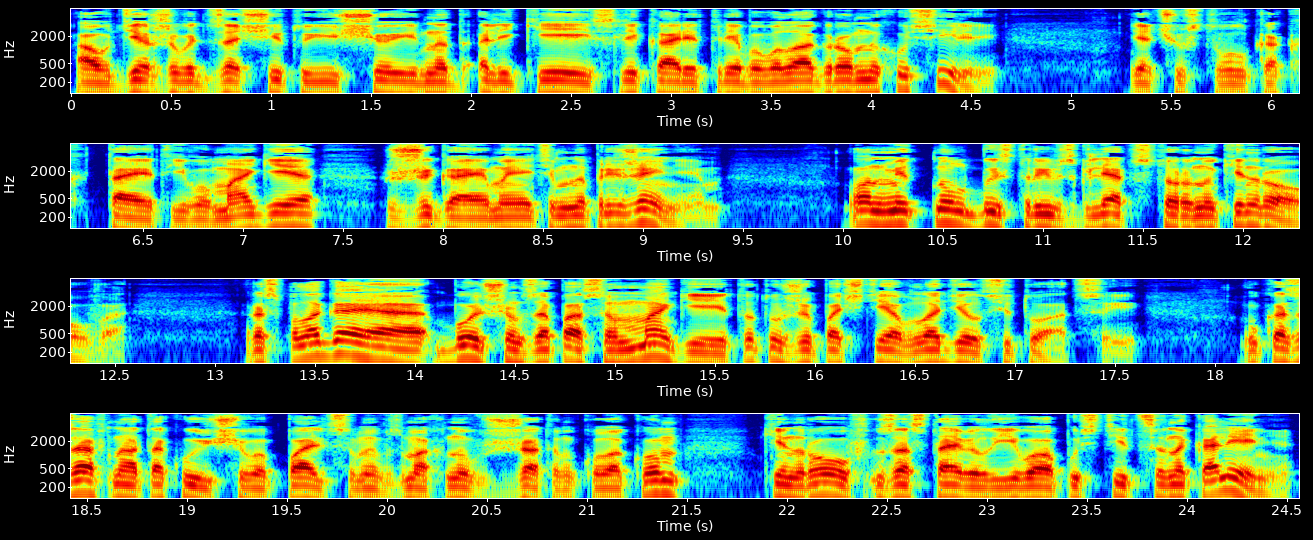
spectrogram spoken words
а удерживать защиту еще и над Аликеей с Ликари требовало огромных усилий. Я чувствовал, как тает его магия, сжигаемая этим напряжением. Он метнул быстрый взгляд в сторону Кенроува. Располагая большим запасом магии, тот уже почти овладел ситуацией. Указав на атакующего пальцем и взмахнув сжатым кулаком, Кенроув заставил его опуститься на колени.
